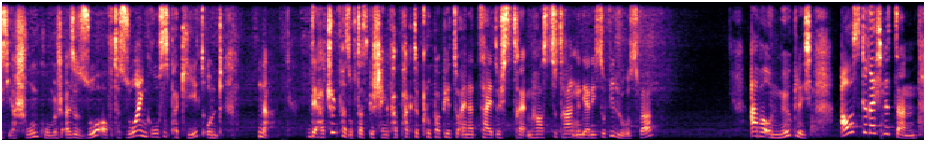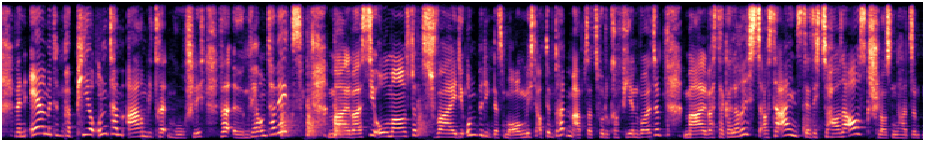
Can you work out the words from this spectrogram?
ist ja schon komisch. Also so oft so ein großes Paket und na, der hat schon versucht, das geschenkverpackte Klopapier zu einer Zeit durchs Treppenhaus zu tragen, in der nicht so viel los war aber unmöglich. Ausgerechnet dann, wenn er mit dem Papier unterm Arm die Treppen hochschlich, war irgendwer unterwegs. Mal war es die Oma aus der 2, die unbedingt das Morgenlicht auf dem Treppenabsatz fotografieren wollte. Mal war es der Galerist aus der 1, der sich zu Hause ausgeschlossen hatte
